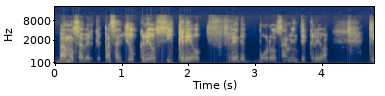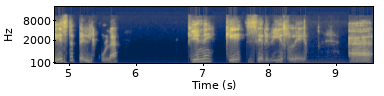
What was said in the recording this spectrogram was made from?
Vamos a ver qué pasa. Yo creo, sí creo, fervorosamente creo, que esta película tiene que servirle a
